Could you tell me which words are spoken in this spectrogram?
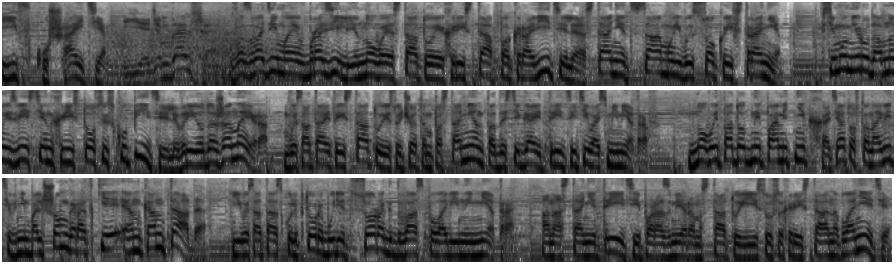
и вкушайте. Едем дальше. Возводимая в Бразилии новая статуя Христа Покровителя станет самой высокой в стране. Всему миру давно известен Христос Искупитель в Рио-де-Жанейро. Высота этой статуи с учетом постамента достигает 38 метров. Новый подобный памятник хотят установить в небольшом городке Энкантада, и высота скульптуры будет 42,5 метра. Она станет третьей по размерам статуи Иисуса Христа на планете.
